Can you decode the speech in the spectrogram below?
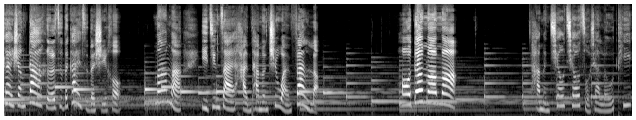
盖上大盒子的盖子的时候，妈妈已经在喊他们吃晚饭了。好的，妈妈。他们悄悄走下楼梯，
